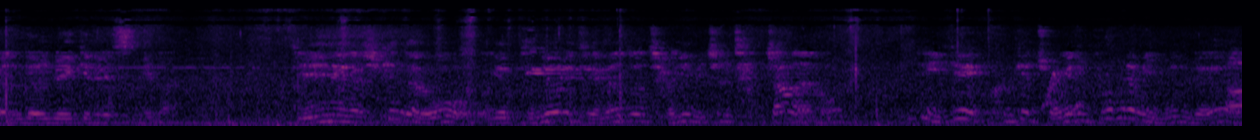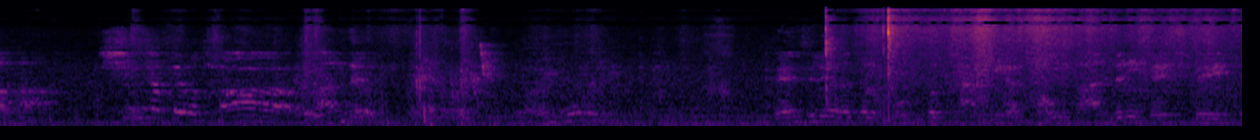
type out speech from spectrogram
연결되어 있기도 했습니다. DNA가 시킨 대로 이게 분열이 되면서 자기 위치를 잡잖아요. 근데 이게 그게 정해진 프로그램이 있는데 아하, 심장 빼고 다 반대로. 벤틀리 현처럼 몸속 장기가 정반대로 배치되어 있는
